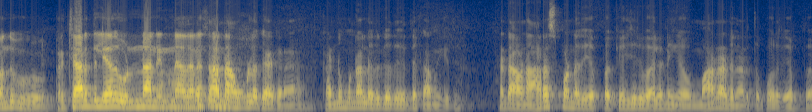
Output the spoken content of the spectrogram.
வந்து பிரச்சாரத்திலேயாவது ஒன்றா நின்னா தானே அதான் நான் உங்களை கேட்குறேன் கண்ணு முன்னால் இருக்கிறது எதை காமிக்குது? ஏன்டா அவனை அரெஸ்ட் பண்ணது எப்போ? கெஜ்ரிவாலை நீங்கள் மாநாடு நடத்த போகிறது எப்போ?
